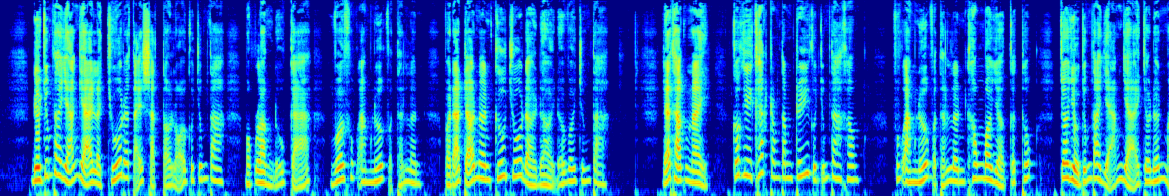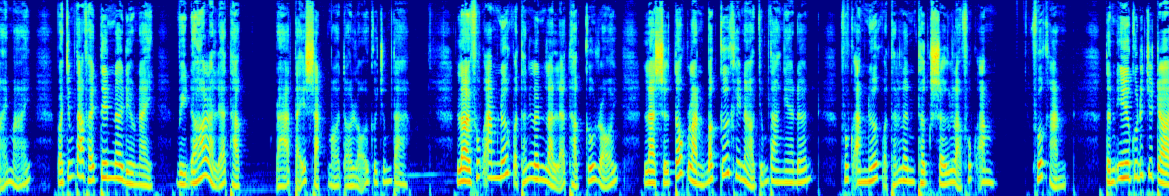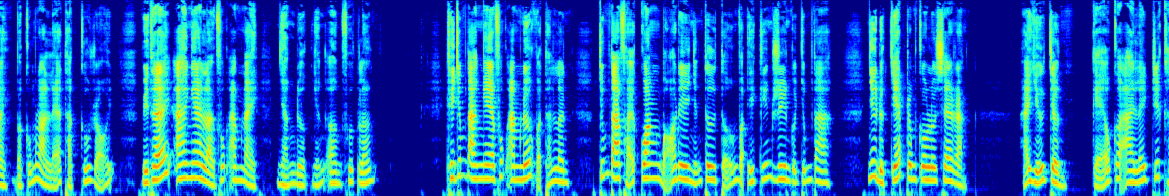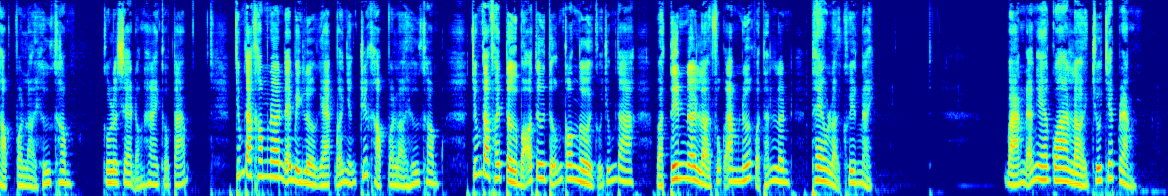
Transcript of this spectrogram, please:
Điều chúng ta giảng dạy là Chúa đã tẩy sạch tội lỗi của chúng ta một lần đủ cả với phúc âm nước và thánh linh và đã trở nên cứu Chúa đời đời đối với chúng ta. Lẽ thật này, có ghi khắc trong tâm trí của chúng ta không? Phúc âm nước và thánh linh không bao giờ kết thúc, cho dù chúng ta giảng dạy cho đến mãi mãi và chúng ta phải tin nơi điều này vì đó là lẽ thật đã tẩy sạch mọi tội lỗi của chúng ta. Lời phúc âm nước và thánh linh là lẽ thật cứu rỗi, là sự tốt lành bất cứ khi nào chúng ta nghe đến. Phúc âm nước và thánh linh thực sự là phúc âm, phước hạnh, tình yêu của Đức Chúa Trời và cũng là lẽ thật cứu rỗi. Vì thế, ai nghe lời phúc âm này nhận được những ơn phước lớn. Khi chúng ta nghe phúc âm nước và thánh linh, chúng ta phải quăng bỏ đi những tư tưởng và ý kiến riêng của chúng ta. Như được chép trong Cô-lô-xe rằng, hãy giữ chừng, kẻo có ai lấy triết học và lời hư không colosseo đoạn 2 câu 8 Chúng ta không nên để bị lừa gạt bởi những triết học và lời hư không. Chúng ta phải từ bỏ tư tưởng con người của chúng ta và tin nơi lời phúc âm nước và thánh linh theo lời khuyên này. Bạn đã nghe qua lời Chúa chép rằng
